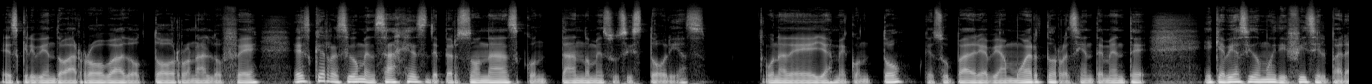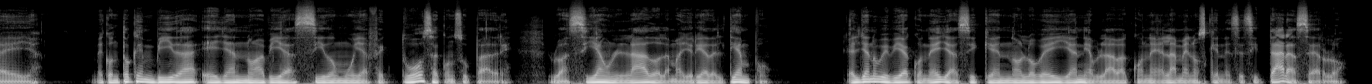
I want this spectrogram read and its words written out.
escribiendo arroba doctor Ronaldo Fe, es que recibo mensajes de personas contándome sus historias. Una de ellas me contó que su padre había muerto recientemente y que había sido muy difícil para ella. Me contó que en vida ella no había sido muy afectuosa con su padre, lo hacía a un lado la mayoría del tiempo. Él ya no vivía con ella, así que no lo veía ni hablaba con él a menos que necesitara hacerlo.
